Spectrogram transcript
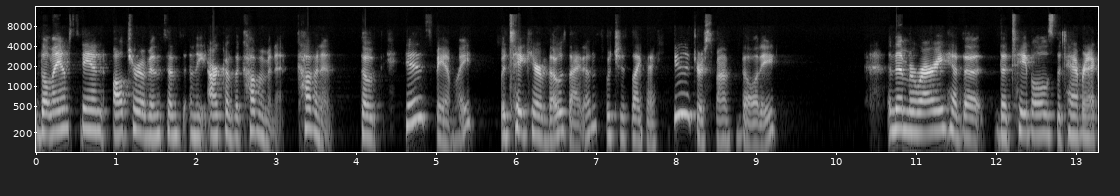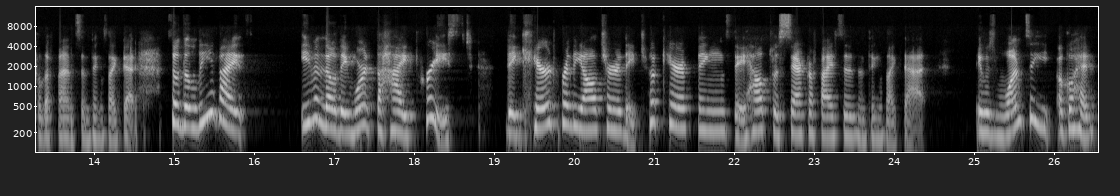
The lampstand, altar of incense, and the Ark of the Covenant. Covenant. So his family would take care of those items, which is like a huge responsibility. And then Merari had the the tables, the tabernacle defense, and things like that. So the Levites, even though they weren't the high priest, they cared for the altar, they took care of things, they helped with sacrifices and things like that. It was once a oh go ahead.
